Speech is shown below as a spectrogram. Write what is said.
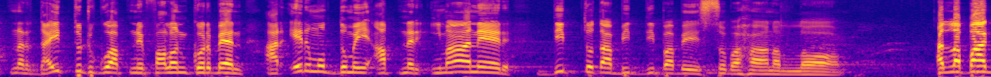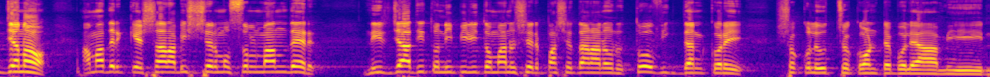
আপনার দায়িত্বটুকু আপনি পালন করবেন, আর এর মাধ্যমেই আপনার ইমানের দীপ্ততা বৃদ্ধি পাবে সুবাহান আল্লাহ আল্লাহ পাক যেন আমাদেরকে সারা বিশ্বের মুসলমানদের নির্যাতিত, নিপীড়িত মানুষের পাশে দাঁড়ানোর তৌফিক দান করে সকলে উচ্চ কণ্ঠে বলে আমিন।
